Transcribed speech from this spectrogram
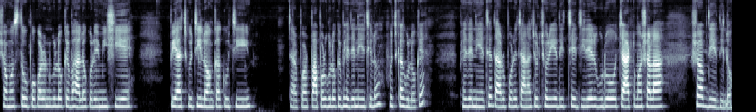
সমস্ত উপকরণগুলোকে ভালো করে মিশিয়ে, পেঁয়াজ কুচি, লঙ্কা কুচি তারপর পাঁপড়গুলোকে ভেজে নিয়েছিল, ফুচকাগুলোকে ভেজে নিয়েছে, তার উপরে চানাচুর ছড়িয়ে দিচ্ছে, জিরের গুঁড়ো, চাট মশলা সব দিয়ে দিল।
